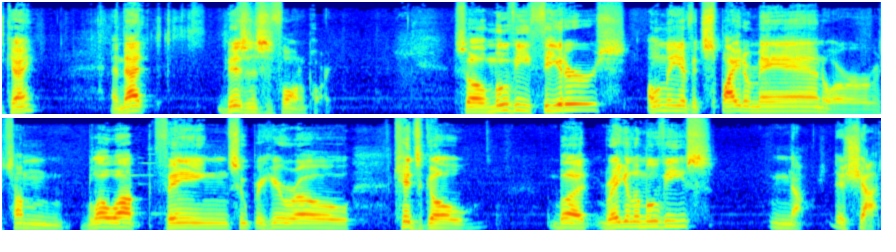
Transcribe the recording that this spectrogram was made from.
Okay. And that business is falling apart. So, movie theaters, only if it's Spider Man or some blow up thing, superhero, kids go. But regular movies, no, they're shot.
